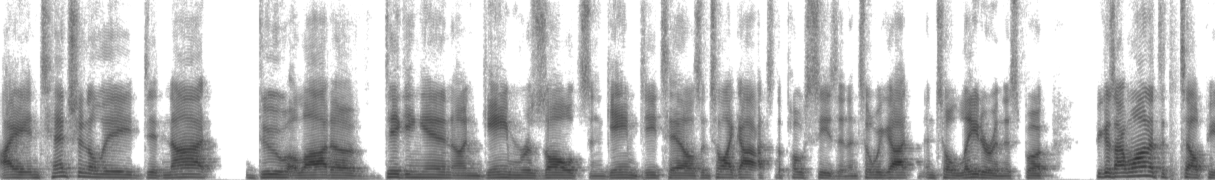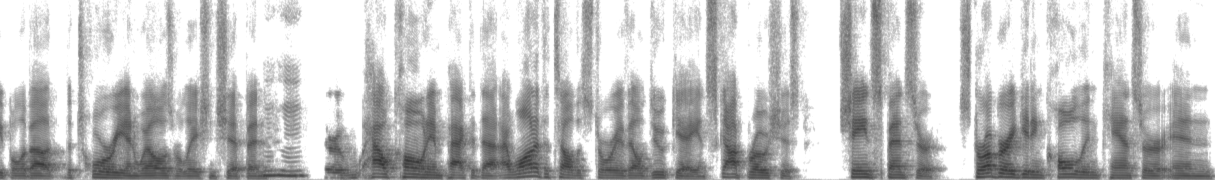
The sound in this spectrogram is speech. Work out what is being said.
I intentionally did not do a lot of digging in on game results and game details until I got to the postseason, until we got until later in this book, because I wanted to tell people about the Torre and Wells relationship and mm-hmm. how Cone impacted that. I wanted to tell the story of El Duque and Scott Brosius, Shane Spencer, Strawberry getting colon cancer in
